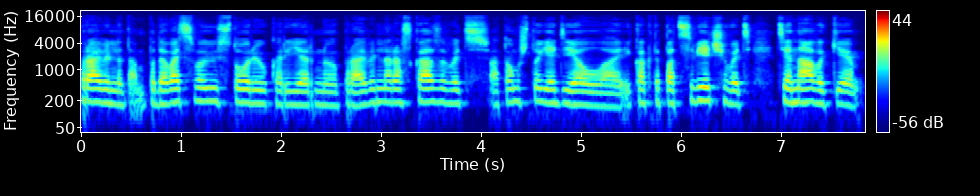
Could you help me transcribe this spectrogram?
правильно там подавать свою историю карьерную, правильно рассказывать о том, что я делала, и как-то подсвечивать те навыки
